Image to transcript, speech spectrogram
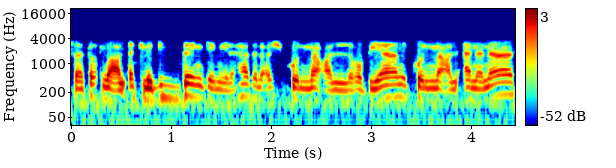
فتطلع الأكلة جدا جميلة. هذا العيش يكون مع الروبيان يكون مع الأناناس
